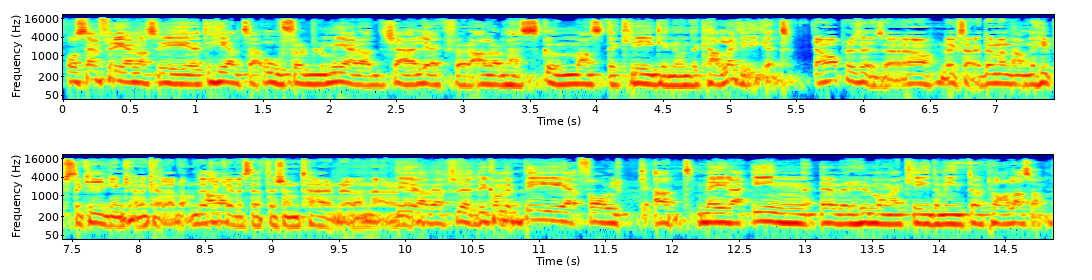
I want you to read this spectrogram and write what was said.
Och sen förenas vi i ett helt så här oförblommerad kärlek för alla de här skummaste krigen under kalla kriget. Ja, precis. Ja, ja exakt. Men Hipsterkrigen kan vi kalla dem. Det tycker Ja. jag vi sätter som term redan här Det gör vi absolut. Vi kommer be folk att mejla in över hur många krig de inte har hört talas om.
